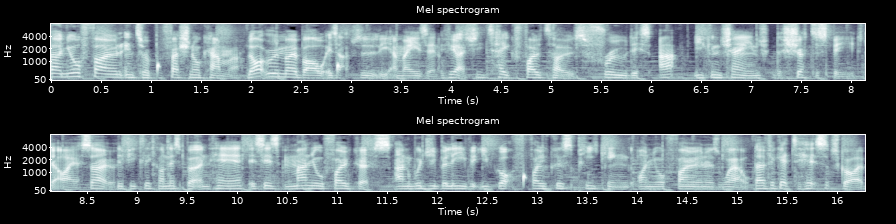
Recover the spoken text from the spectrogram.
turn your phone into a professional camera. Lightroom Mobile is absolutely amazing. If you actually take photos through this app, you can change the shutter speed, the ISO. If you click on this button here, this is manual focus. And would you believe it, you've got focus peaking on your phone as well. Don't forget to hit subscribe.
